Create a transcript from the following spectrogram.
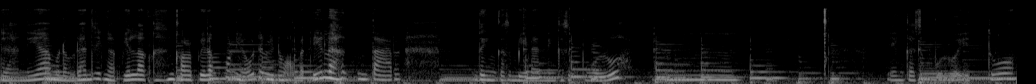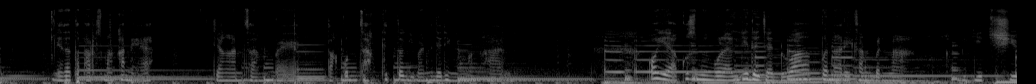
dan ya mudah-mudahan sih nggak pilek. Kalau pilek pun ya udah minum obat pilek ntar. Yang ke sembilan yang ke sepuluh hmm, yang ke sepuluh itu ya tetap harus makan ya. Jangan sampai takut sakit atau gimana jadi nggak makan. Oh ya aku seminggu lagi ada jadwal penarikan benang. Begitu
